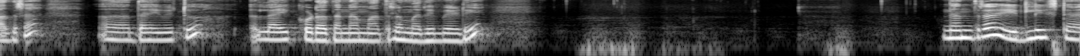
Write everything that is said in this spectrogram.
ಆದರೆ ದಯವಿಟ್ಟು ಲೈಕ್ ಕೊಡೋದನ್ನು ಮಾತ್ರ ಮರಿಬೇಡಿ. ನಂತರ ಇಡ್ಲಿ ಸ್ಟಾ,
